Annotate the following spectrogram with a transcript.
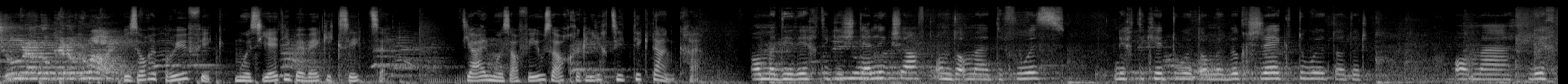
Chora no kero kamai. Bei so einer Prüfung muss jede Bewegung sitzen. Die Jael muss an viele Sachen gleichzeitig denken. Ob man die richtige Stellung schafft und ob man den Fuß richtig hin tut, ob man wirklich schräg tut oder ob man licht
